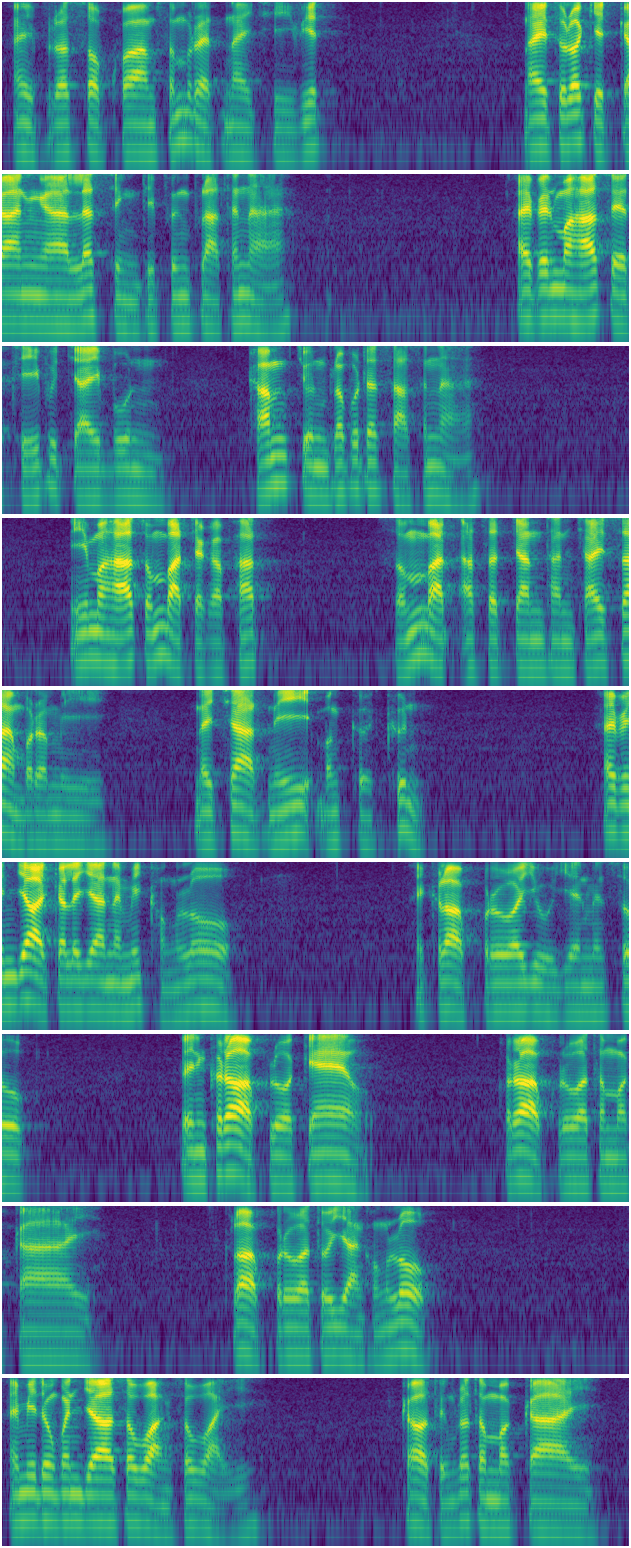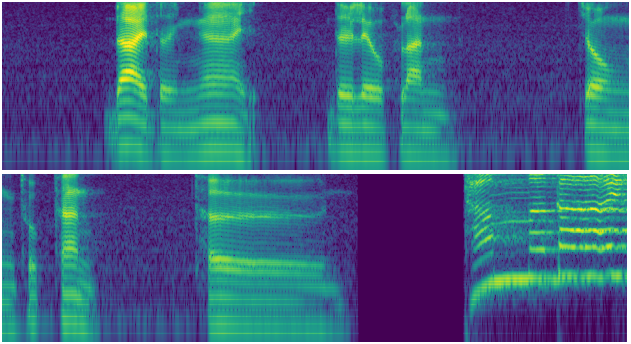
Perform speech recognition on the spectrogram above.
ให้ประสบความสำเร็จในชีวิต ในธุรกิจการงานและสิ่งที่พึงปรารถนา ให้เป็นมหาเศรษฐีผู้ใจบุญค้ำจุนพระพุทธศาสนา มีมหาสมบัติจักรพรรดิสมบัติอัศจรรย์ทันใช้สร้างบารมีในชาตินี้บังเกิดขึ้น ให้เป็นยอดกัลยาณมิตรของโลก ให้ครอบครัวอยู่เย็นเป็นสุข เป็นครอบครัวแก้ว ครอบครัวธรรมกาย ครอบครัวตัวอย่างของโลก ให้มีดวงปัญญาสว่างสวัยเข้าถึงพระธรรมกาย ได้โดยง่าย โดยเร็วพลัน จงทุกท่านเทินธรรมกาย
